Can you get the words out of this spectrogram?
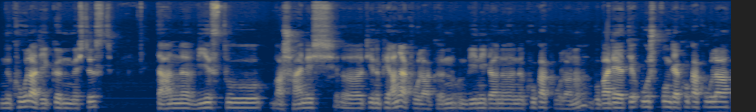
eine Cola dir gönnen möchtest, dann äh, wirst du wahrscheinlich äh, dir eine Piranha-Cola gönnen und weniger eine, eine Coca-Cola. Ne? Wobei der, der Ursprung der Coca-Cola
